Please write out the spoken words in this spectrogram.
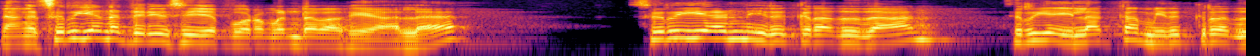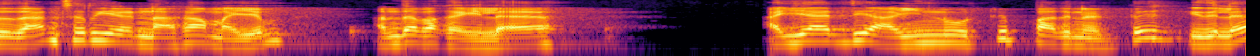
நாங்கள் சிறியனை தெரிவு செய்ய போகிறோம் என்ற வகையால் சிறியன் இருக்கிறது தான் சிறிய இலக்கம் இருக்கிறது தான் சிறிய எண்ணாக அமையும். அந்த வகையில் ஐயாயிரத்தி ஐநூற்று பதினெட்டு இதில்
